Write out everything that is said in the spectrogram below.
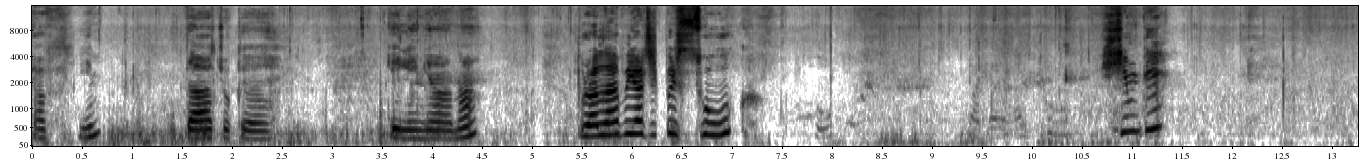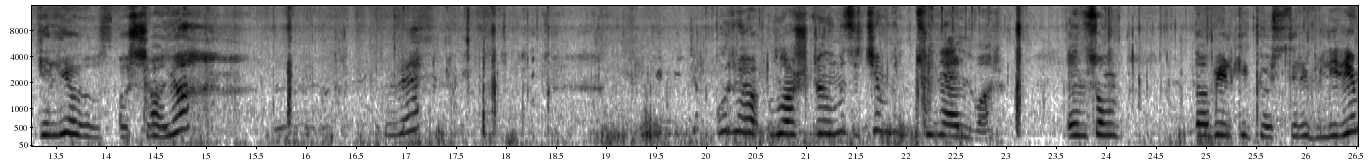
yapayım. Daha çok e, geleyim yana. Buralar birazcık bir soğuk. Şimdi geliyoruz aşağıya ve buraya ulaştığımız için bir tünel var. En son da belki gösterebilirim.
